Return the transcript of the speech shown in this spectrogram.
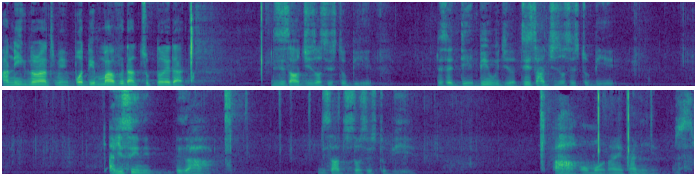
and ignorant men, but they marveled and took knowledge that this is how Jesus is to behave. They said they've been with Jesus. This is how Jesus is to behave. Are you seeing it? They said, ah, this is how Jesus is to behave. Ah, come on, I can't hear. This is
